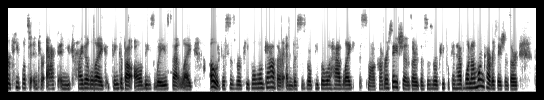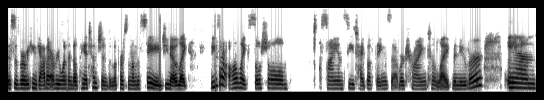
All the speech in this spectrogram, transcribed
for people to interact and you try to like think about all these ways that like oh this is where people will gather and this is where people will have like small conversations or this is where people can have one-on-one conversations or this is where we can gather everyone and they'll pay attention to the person on the stage you know like these are all like social sciency type of things that we're trying to like maneuver. And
